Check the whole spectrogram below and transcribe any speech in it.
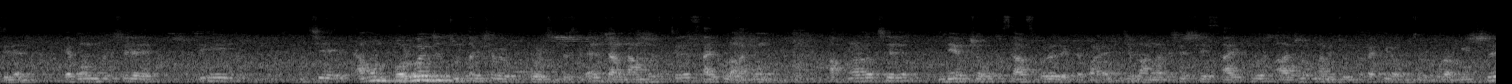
ছিলেন এবং হচ্ছে তিনি যে এমন বড় একজন যোদ্ধা হিসেবে পরিচিত ছিলেন, যার নাম হচ্ছে সাইফুল আজম। আপনারা হচ্ছে নেট জগতে সার্চ করে দেখতে পারেন যে বাংলাদেশের সেই সাইফুল আজম নামে যুদ্ধটা কীরকম ছিল, পুরো বিশ্বে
